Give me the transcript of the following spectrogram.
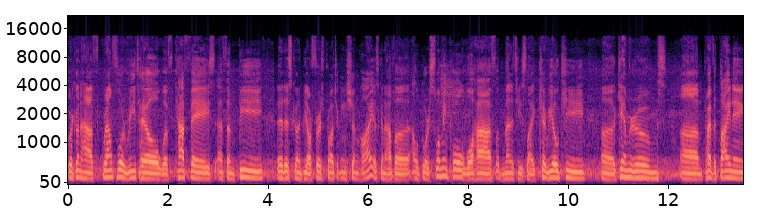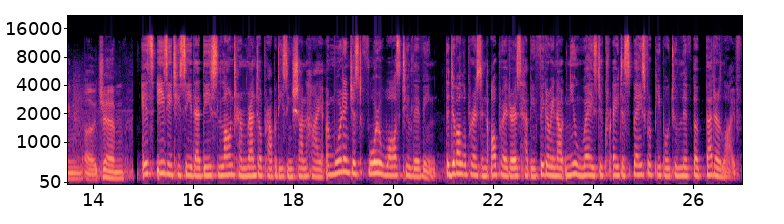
we're going to have ground floor retail with cafes, F&B. It is going to be our first project in Shanghai. It's going to have an outdoor swimming pool. We'll have amenities like karaoke, uh, game rooms, um, private dining, uh, gym. It's easy to see that these long term rental properties in Shanghai are more than just four walls to live in. The developers and operators have been figuring out new ways to create a space for people to live a better life.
